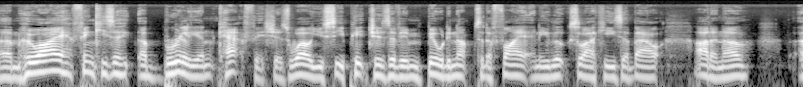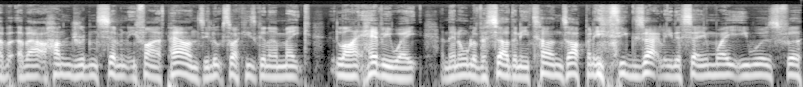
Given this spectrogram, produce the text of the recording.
um, who I think is a, a brilliant catfish as well. You see pictures of him building up to the fight, and he looks like he's about I don't know about 175 pounds. He looks like he's going to make light heavyweight, and then all of a sudden he turns up and he's exactly the same weight he was for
